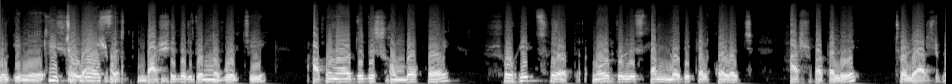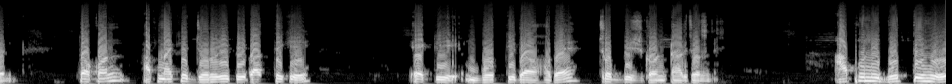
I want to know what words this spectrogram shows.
রোগী নিয়ে চলে আসবেন। বাসীদের জন্য বলছি আপনারা যদি সম্ভব হয় শহীদ সৈয়দ নজরুল ইসলাম মেডিকেল কলেজ হাসপাতালে চলে আসবেন। তখন আপনাকে জরুরি বিভাগ থেকে একটি ভর্তি দেওয়া হবে চব্বিশ ঘণ্টার জন্য। আপনি ভর্তি হয়ে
